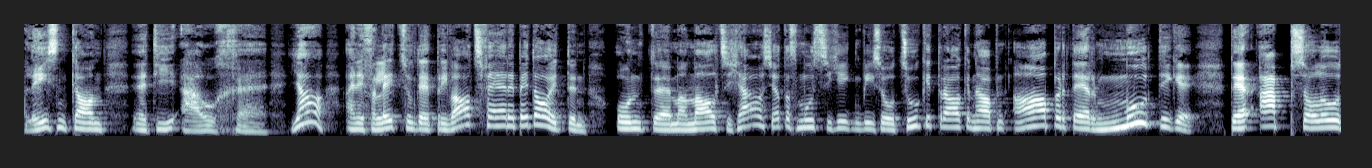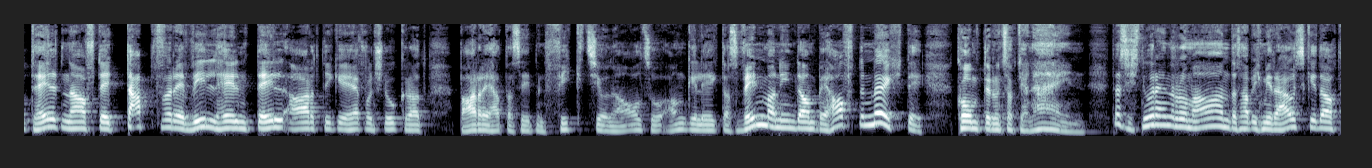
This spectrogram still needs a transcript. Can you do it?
lesen kann, äh, die auch äh, ja eine Verletzung der Privatsphäre bedeuten und äh, man malt sich aus, ja, das muss sich irgendwie so zugetragen haben, aber der mutige, der absolut heldenhafte, tapfere Wilhelm Tell-artige Herr von Stuckrad Barre hat das eben fiktional so angelegt, dass wenn man ihn dann behaften möchte, kommt er und sagt, ja nein, das ist nur ein Roman, das habe ich mir ausgedacht,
